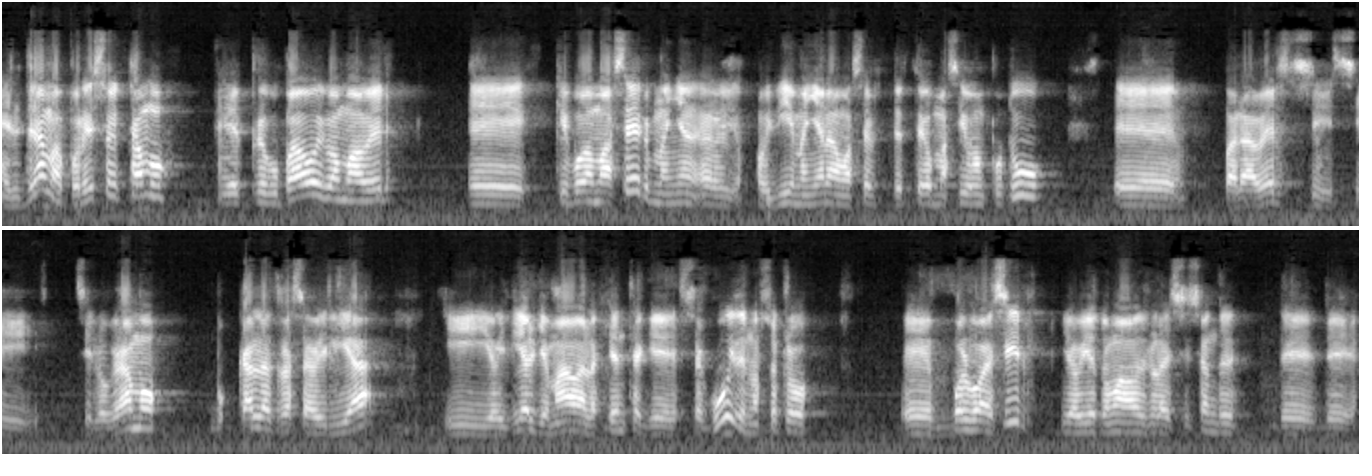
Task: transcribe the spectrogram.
el, drama. Por eso estamos eh, preocupados y vamos a ver qué podemos hacer. Mañana, hoy día y mañana vamos a hacer testeo masivo en Putú para ver si, si, si logramos buscar la trazabilidad y hoy día el llamado a la gente a que se cuide. Nosotros, eh, vuelvo a decir, yo había tomado la decisión de, de,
